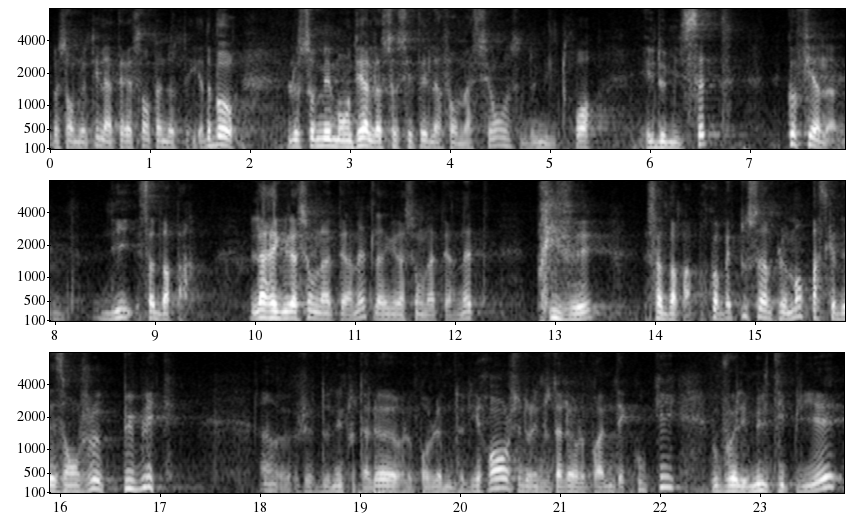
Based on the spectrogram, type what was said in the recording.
me semble-t-il, intéressantes à noter. Il y a d'abord le sommet mondial de la société de l'information, 2003 et 2007. Kofi Annan dit ça ne va pas. La régulation de l'Internet, la régulation de l'Internet privée, ça ne va pas. Pourquoi? Ben, Tout simplement parce qu'il y a des enjeux publics. Hein, je donnais tout à l'heure le problème de l'Iran, j'ai donné tout à l'heure le problème des cookies. Vous pouvez les multiplier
